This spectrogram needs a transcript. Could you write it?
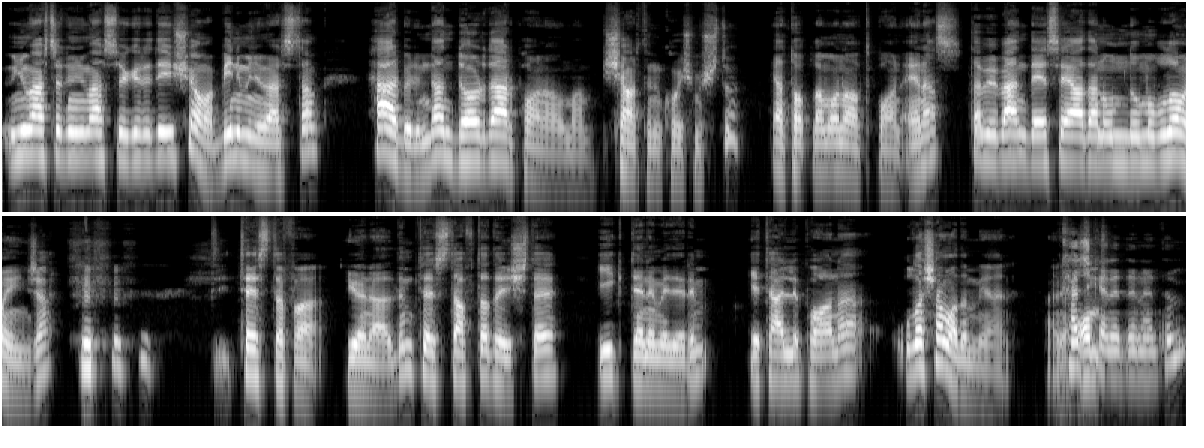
Üniversiteden üniversiteye göre değişiyor ama benim üniversitem her bölümden 4'er puan almam şartını koşmuştu. Yani toplam 16 puan en az. Tabii ben DSA'dan umduğumu bulamayınca TESTAF'a yöneldim. TESTAF'ta da işte ilk denemelerim yeterli puana ulaşamadım yani. Hani Kaç on- kere denedin?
